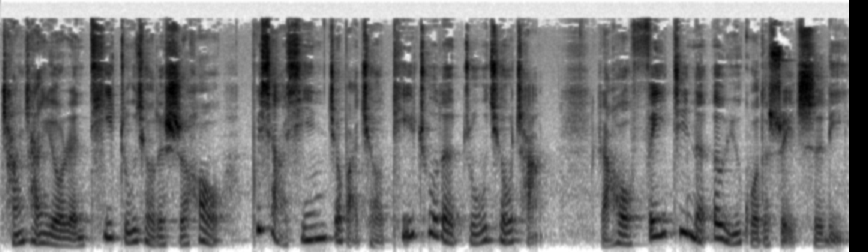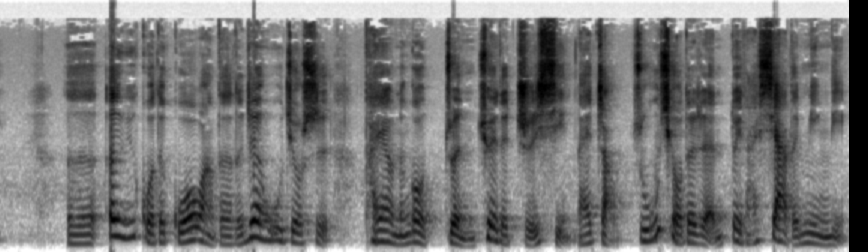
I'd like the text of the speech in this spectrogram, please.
常常有人踢足球的时候，不小心就把球踢出了足球场。然后飞进了鳄鱼国的水池里，而鳄鱼国的国王的任务就是，他要能够准确的执行来找足球的人对他下的命令。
